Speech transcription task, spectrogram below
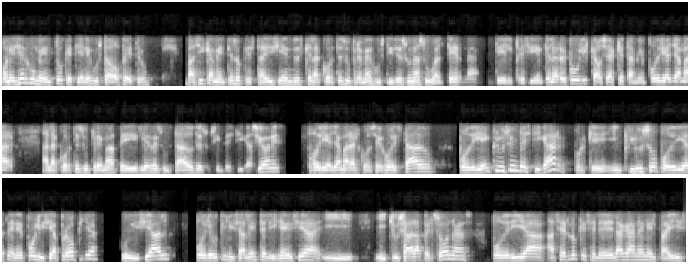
Con ese argumento que tiene Gustavo Petro, básicamente lo que está diciendo es que la Corte Suprema de Justicia es una subalterna del presidente de la República, o sea que también podría llamar a la Corte Suprema a pedirle resultados de sus investigaciones, podría llamar al Consejo de Estado, podría incluso investigar, porque incluso podría tener policía propia, judicial, podría utilizar la inteligencia y, y chuzar a personas, podría hacer lo que se le dé la gana en el país,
